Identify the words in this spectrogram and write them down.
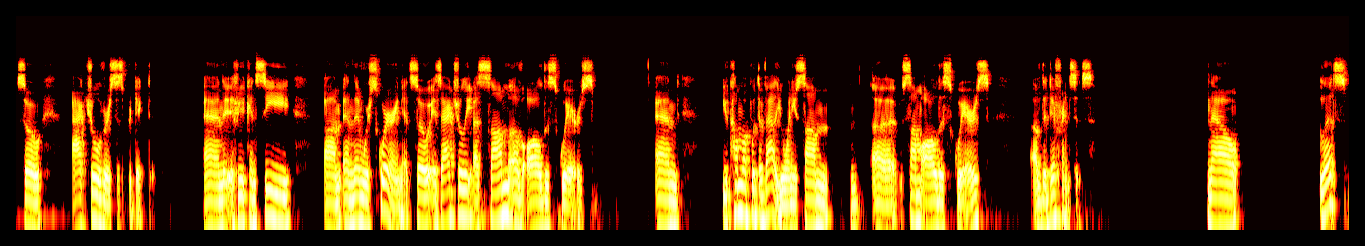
So actual versus predicted. And if you can see, um, and then we're squaring it. So it's actually a sum of all the squares. And you come up with a value when you sum uh, sum all the squares of the differences. Now, let's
